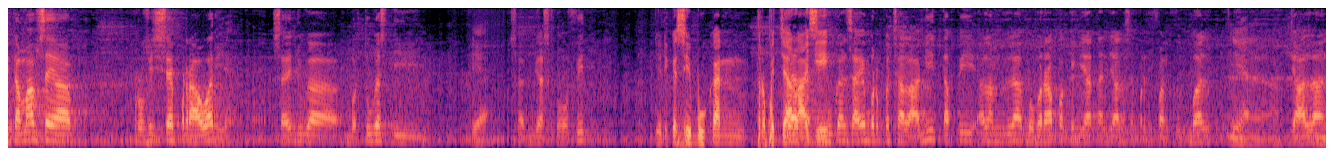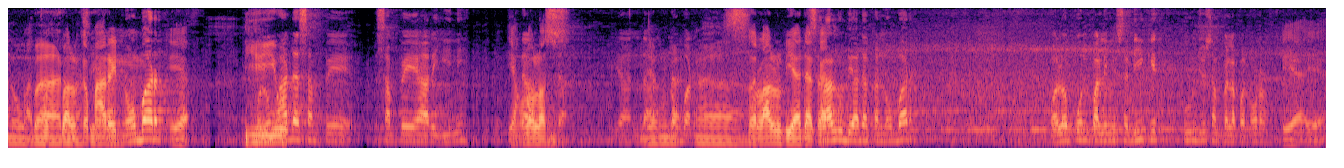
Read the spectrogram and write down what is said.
minta maaf saya profesi saya perawat. Iya. Saya juga bertugas di iya Satgas Covid. Jadi kesibukan terpecah Ya, lagi. kesibukan saya berpecah lagi, tapi alhamdulillah beberapa kegiatan jalan seperti fun football, Iya. jalan, Nobar Football kemarin. nobar Iya. Di belum ada sampai sampai hari ini Yang Nggak- lolos. nggak- ya nggak yang nobar. eh, selalu diadakan. Selalu diadakan nobar. Walaupun paling sedikit 7 sampai 8 orang. Iya, iya.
